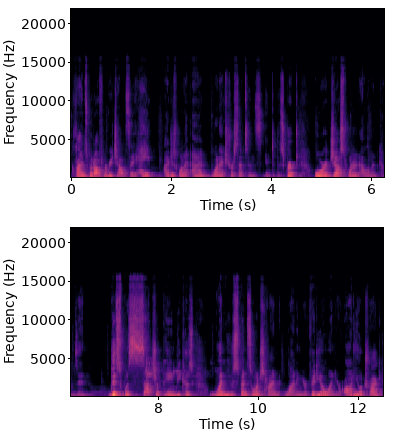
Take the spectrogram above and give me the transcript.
clients would often reach out and say, hey, I just want to add one extra sentence into the script or adjust when an element comes in. This was such a pain because when you spend so much time lining your video and your audio track,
